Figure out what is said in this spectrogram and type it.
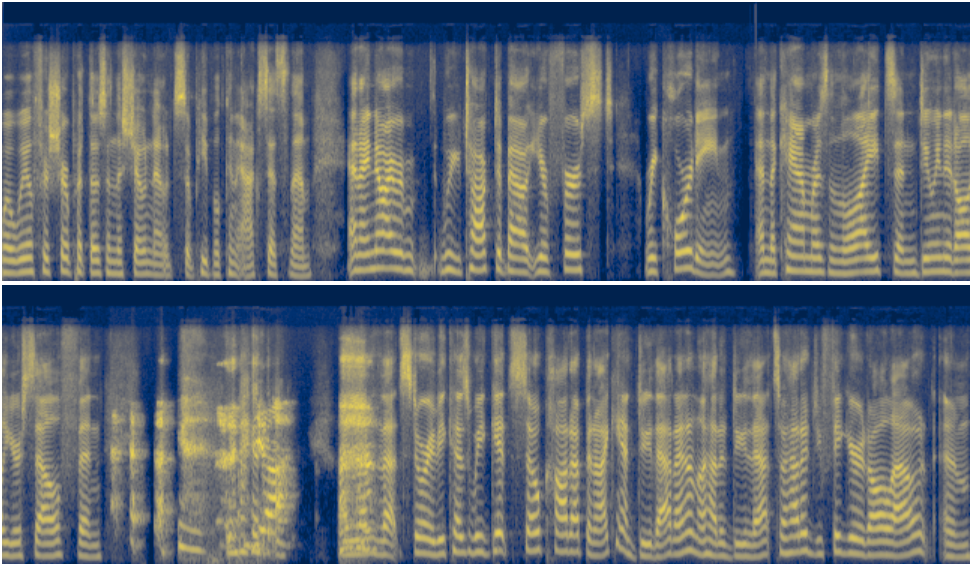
Well, we'll for sure put those in the show notes so people can access them. And I know I rem- we talked about your first recording and the cameras and the lights and doing it all yourself and yeah. I love that story because we get so caught up and I can't do that. I don't know how to do that. So how did you figure it all out? Um,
